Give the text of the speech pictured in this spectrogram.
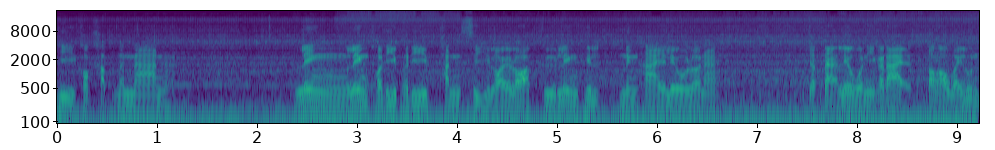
ที่เขาขับนานๆน่ะเร่งเร่งพอดีพอดีพันสี่ร้อยรอบคือเร่งที่หนึ่งไฮเร็วแล้วนะ จะแตะเร็วกว่านี้ก็ได้ ต้องเอาไว้รุ่น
